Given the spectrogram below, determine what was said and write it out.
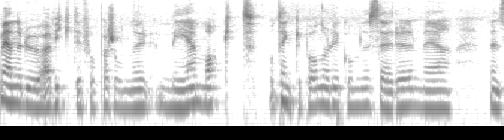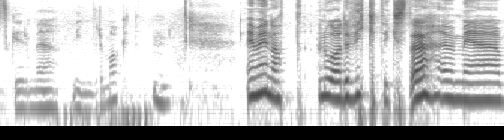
mener du er viktig for personer med makt å tenke på når de kommuniserer med mennesker med mindre makt? Mm. Jeg mener at noe av det viktigste eh, med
